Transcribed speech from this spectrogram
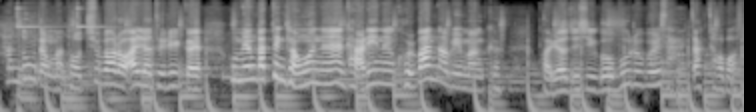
한 동작만 더 추가로 알려드릴 거예요. 후면 같은 경우는 다리는 골반 너비만큼 벌려주시고 무릎을 살짝 접어서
